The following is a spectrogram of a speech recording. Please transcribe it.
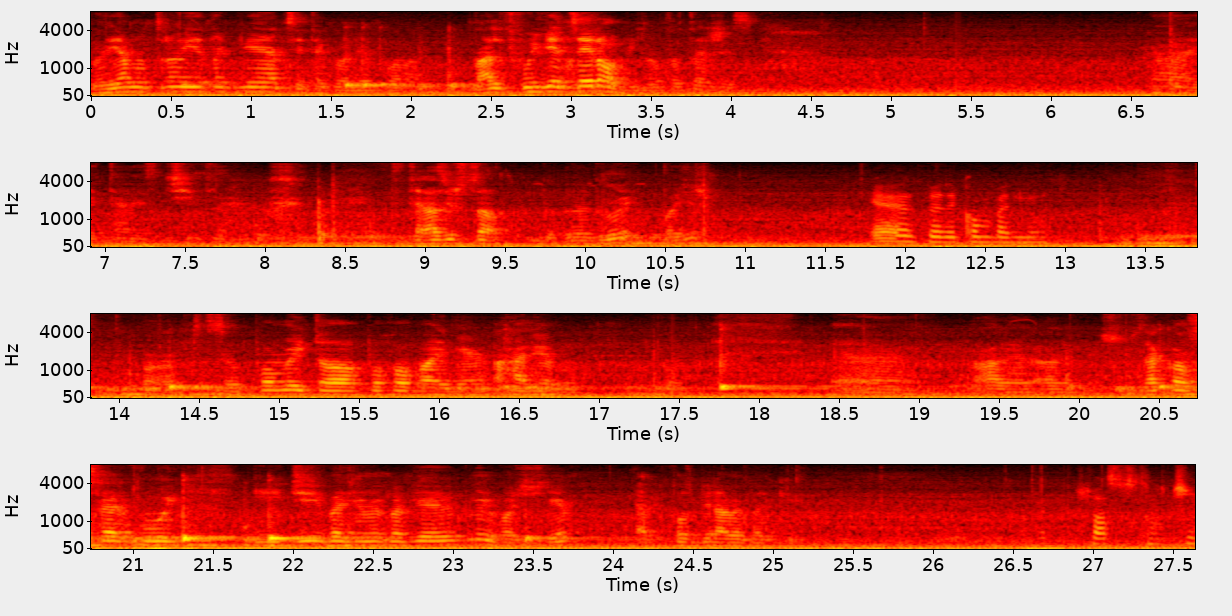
No ja mam trochę jednak więcej tego nie było. No ale twój więcej robi, no to też jest. Aj, to jest dziwne. Ty teraz już co? Gnój? Wozisz? Ja będę kombajn miał. No, to sobie pomyj to, pochowaj, nie? Aha, nie wiem. E, ale, ale wiesz, zakonserwuj i dziś będziemy pewnie gnój wozić, nie? Jak pozbieramy belki. Czas starczy.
